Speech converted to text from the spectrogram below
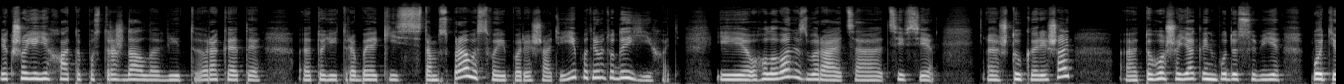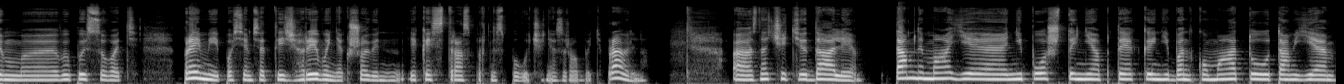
Якщо її хата постраждала від ракети, е, то їй треба якісь там справи свої порішати, їй потрібно туди їхати. І голова не збирається ці всі е, штуки рішати. Е, Того, що як він буде собі потім е, виписувати премії по 70 тисяч гривень, якщо він якесь транспортне сполучення зробить. Правильно? Значить, далі. Там немає ні пошти, ні аптеки, ні банкомату, там є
